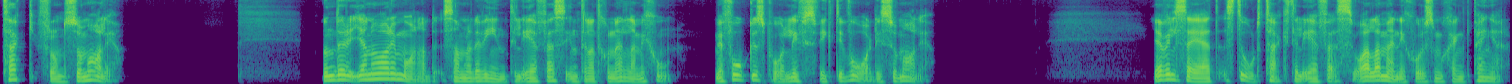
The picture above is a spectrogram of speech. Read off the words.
Tack från Somalia. Under januari månad samlade vi in till EFS internationella mission med fokus på livsviktig vård i Somalia. Jag vill säga ett stort tack till EFS och alla människor som skänkt pengar,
